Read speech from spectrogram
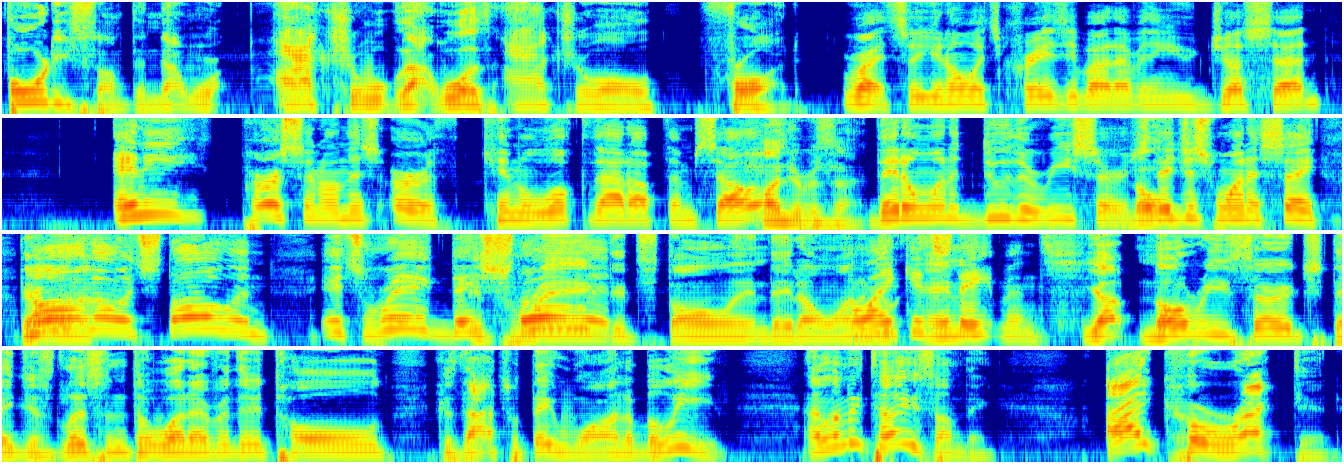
40 something that were actual that was actual fraud. Right. So you know what's crazy about everything you just said? Any person on this earth can look that up themselves. 100%. They don't want to do the research. Nope. They just want to say, They "No, wanna- no, it's stolen. It's rigged. They It's stole rigged, it." it's stolen. They don't want to Blanket do any, statements. Yep, no research. They just listen to whatever they're told because that's what they want to believe. And let me tell you something. I corrected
